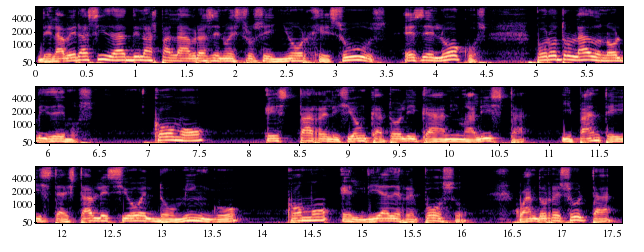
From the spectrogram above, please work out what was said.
de la veracidad de las palabras de nuestro Señor Jesús. Es de locos. Por otro lado, no olvidemos cómo esta religión católica animalista y panteísta estableció el domingo como el día de reposo cuando resulta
